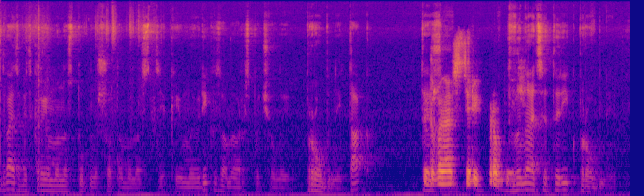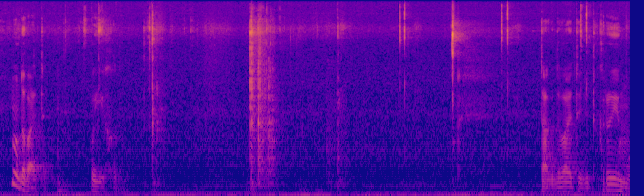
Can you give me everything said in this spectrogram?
Давайте відкриємо наступне, що там у нас, який ми рік з вами розпочали. Пробний, так? Теж 12 рік пробув. 12 рік пробний. Ну, давайте. Поїхали. Так, давайте відкриємо.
